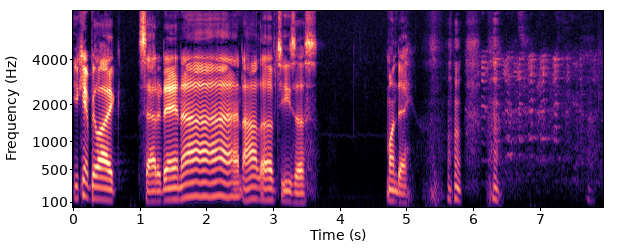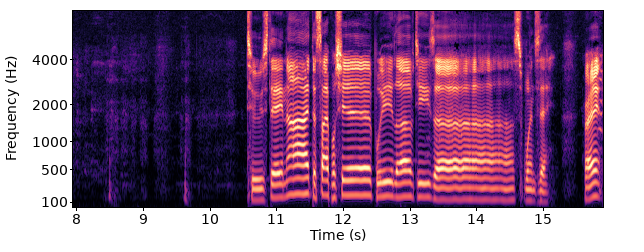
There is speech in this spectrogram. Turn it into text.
you can't be like Saturday night, I love Jesus. Monday. Tuesday night discipleship, we love Jesus. Wednesday, right?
